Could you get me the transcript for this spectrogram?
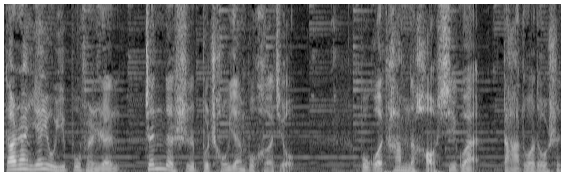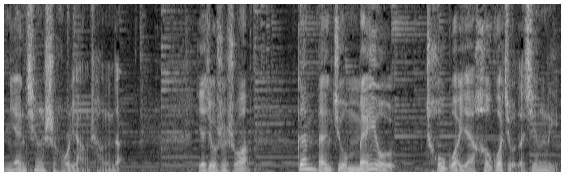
当然，也有一部分人真的是不抽烟不喝酒，不过他们的好习惯大多都是年轻时候养成的，也就是说，根本就没有抽过烟、喝过酒的经历。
